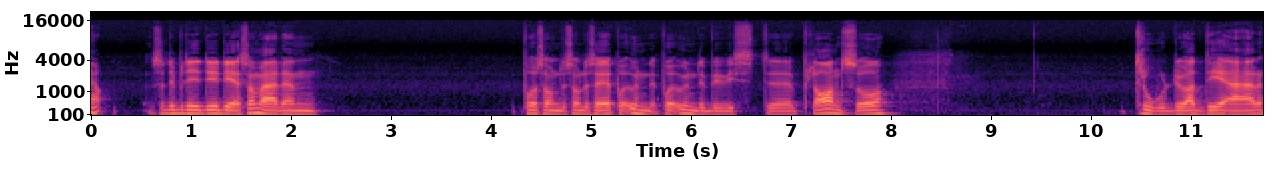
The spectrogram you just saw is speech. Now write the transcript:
Ja. Så det blir det är det som er den på som du, som du sier, på, under, på underbevisst eh, plan så tror du at det er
